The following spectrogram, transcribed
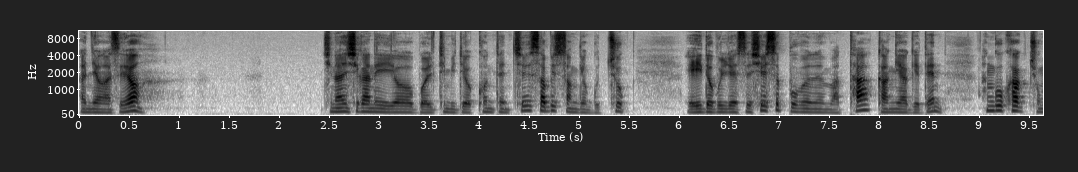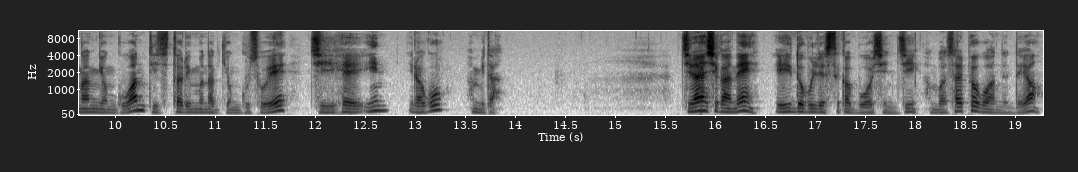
안녕하세요. 지난 시간에 이어 멀티미디어 콘텐츠 서비스 환경 구축 AWS 실습 부분을 맡아 강의하게 된 한국학중앙연구원 디지털인문학연구소의 지혜인이라고 합니다. 지난 시간에 AWS가 무엇인지 한번 살펴보았는데요.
